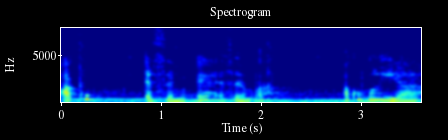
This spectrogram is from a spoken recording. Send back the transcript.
aku SM, eh SMA aku kuliah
